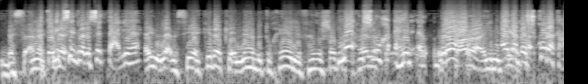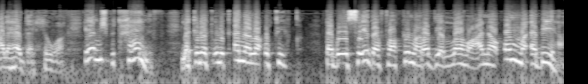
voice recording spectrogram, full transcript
بس أنا أنت ليك كده سيد ولا ست عليها؟ أيوه لا بس هي كده كأنها بتخالف هذا الشرط. لا مش مخ... هنا برافو. أنا. بشكرك على هذا الحوار. هي مش بتخالف. لكن هتقول لك أنا لا أطيق. طب السيده فاطمة رضي الله عنها أم أبيها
